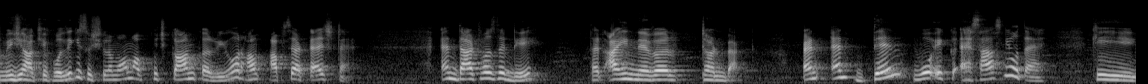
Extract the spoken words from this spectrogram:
मेरी आँखें खोल दी कि, सुशीला मोम, आप कुछ काम कर रही हो और हम आपसे अटैच्ड हैं। And that was the day that I never turn back and and then वो एक एहसास नहीं होता है कि,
